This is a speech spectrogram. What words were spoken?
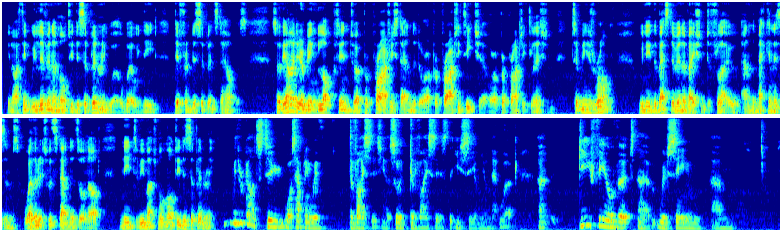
You know, I think we live in a multidisciplinary world where we need different disciplines to help us. So the idea of being locked into a proprietary standard or a proprietary teacher or a proprietary clinician to me is wrong. We need the best of innovation to flow, and the mechanisms, whether it's with standards or not, need to be much more multidisciplinary. With regards to what's happening with devices, you know, sort of devices that you see on your network, uh, do you feel that uh, we've seen um,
